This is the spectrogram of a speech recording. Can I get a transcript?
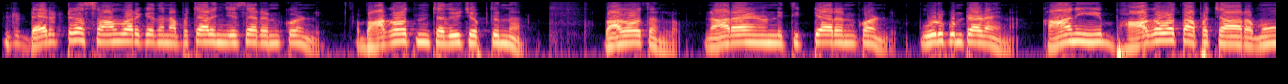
అంటే డైరెక్ట్గా స్వామివారికి ఏదైనా అపచారం చేశారనుకోండి భాగవతం చదివి చెప్తున్నాను భాగవతంలో నారాయణుణ్ణి తిట్టారనుకోండి ఊరుకుంటాడు ఆయన కానీ భాగవత అపచారము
